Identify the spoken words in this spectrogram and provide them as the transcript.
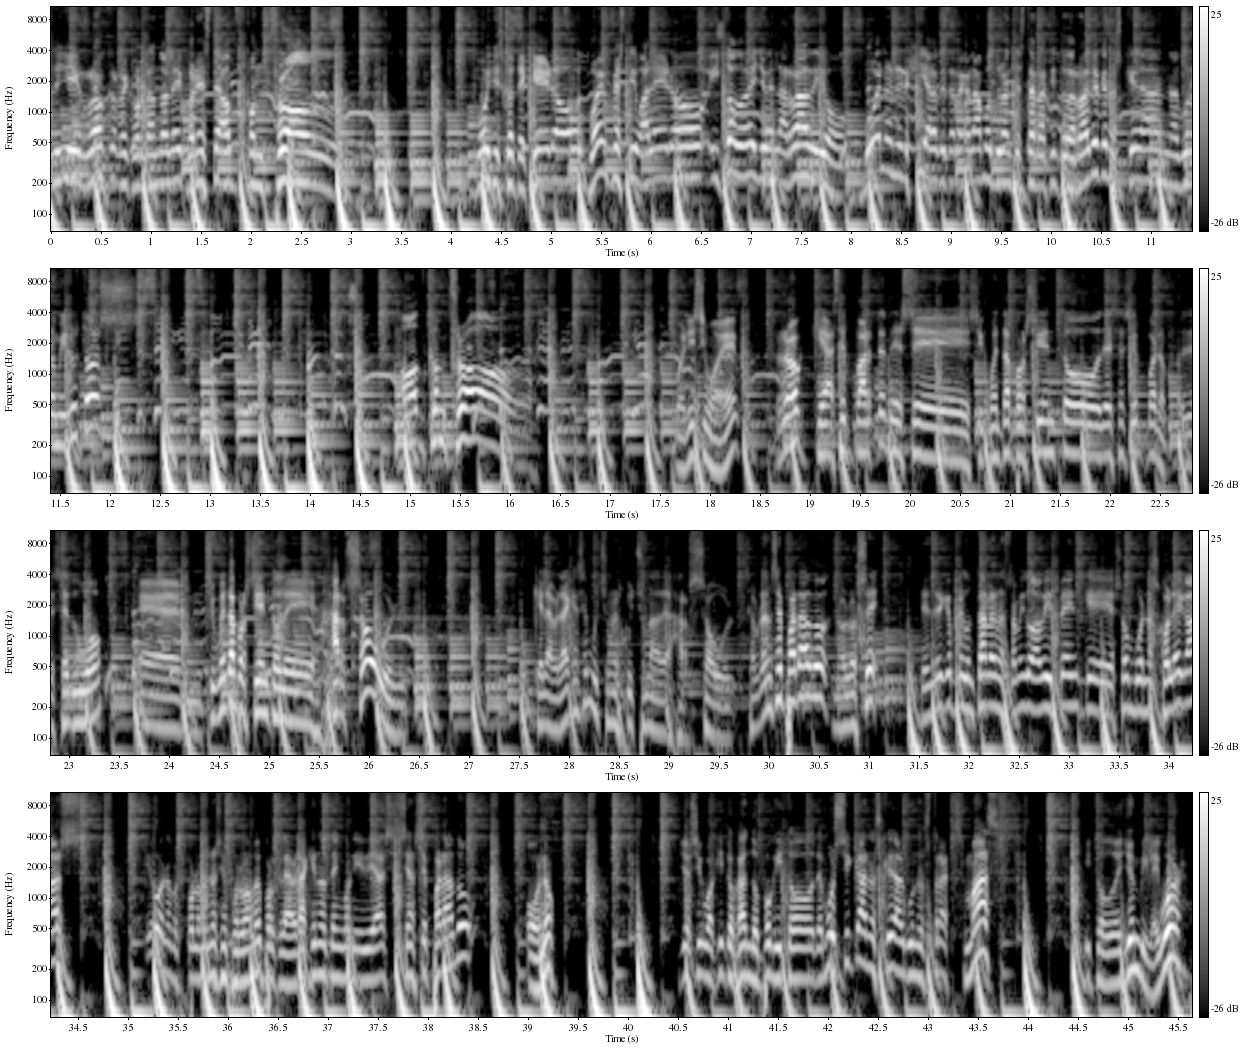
DJ Rock recordándole con este Out Control. Muy discotequero, buen festivalero y todo ello en la radio. Buena energía lo que te regalamos durante este ratito de radio que nos quedan algunos minutos. Out Control. Buenísimo, ¿eh? Rock que hace parte de ese 50% de ese, bueno, de ese dúo, 50% eh, de Hard Soul que la verdad que hace mucho no escucho nada de Hard Soul. ¿Se habrán separado? No lo sé. Tendré que preguntarle a nuestro amigo David Penn, que son buenos colegas. Y bueno, pues por lo menos informarme, porque la verdad que no tengo ni idea si se han separado o no. Yo sigo aquí tocando un poquito de música, nos quedan algunos tracks más. Y todo ello en Billy Ward.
